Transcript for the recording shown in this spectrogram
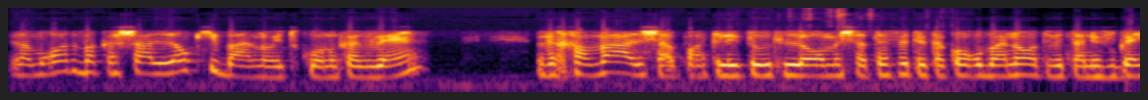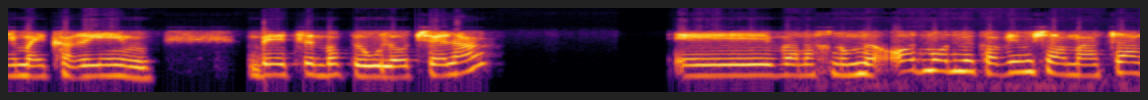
למרות בקשה, לא קיבלנו עדכון כזה. וחבל שהפרקליטות לא משתפת את הקורבנות ואת הנפגעים העיקריים בעצם בפעולות שלה. אה, ואנחנו מאוד מאוד מקווים שהמעצר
